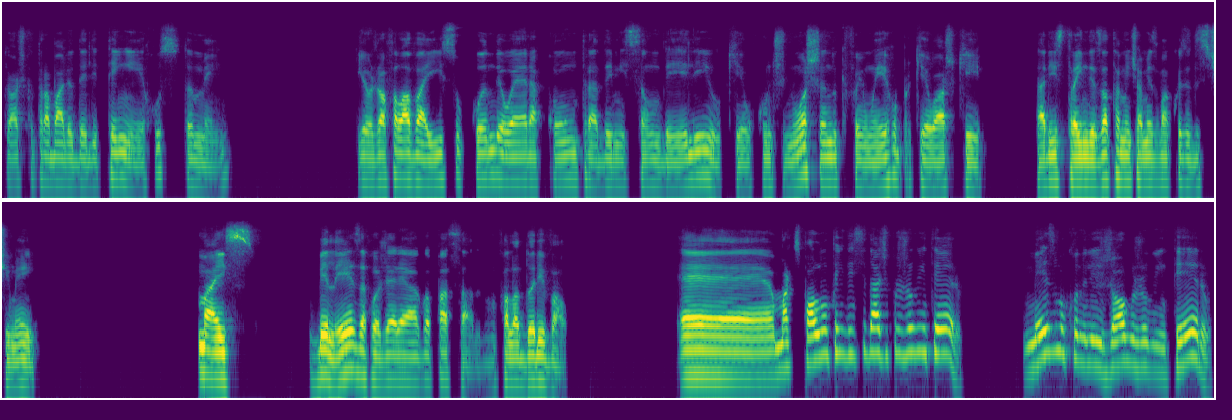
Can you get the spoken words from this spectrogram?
que eu acho que o trabalho dele tem erros também. E eu já falava isso quando eu era contra a demissão dele, o que eu continuo achando que foi um erro, porque eu acho que estaria extraindo exatamente a mesma coisa desse time aí. Mas, beleza, Rogério é água passada. Vamos falar do Dorival. É... O Marcos Paulo não tem densidade para o jogo inteiro. Mesmo quando ele joga o jogo inteiro,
